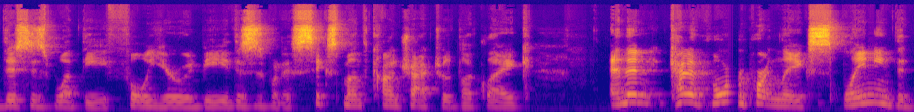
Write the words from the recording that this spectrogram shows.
This is what the full year would be. This is what a six month contract would look like. And then kind of more importantly explaining the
